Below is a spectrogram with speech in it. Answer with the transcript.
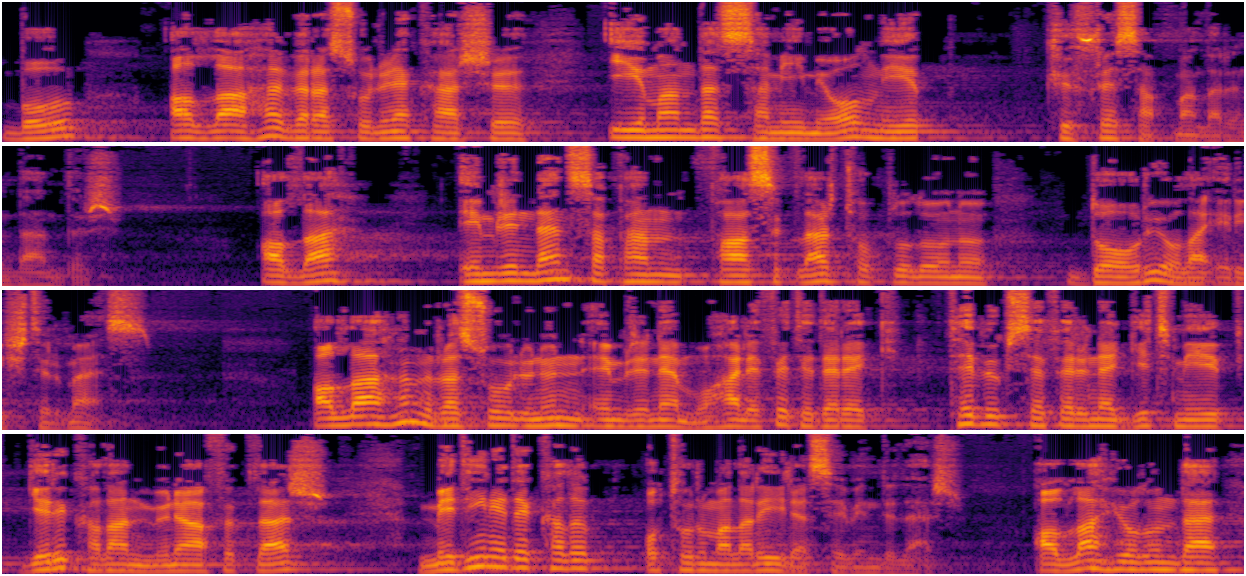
Bu, Allah'a ve Resulüne karşı imanda samimi olmayıp küfre sapmalarındandır. Allah, emrinden sapan fasıklar topluluğunu doğru yola eriştirmez. Allah'ın Resulünün emrine muhalefet ederek Tebük seferine gitmeyip geri kalan münafıklar, Medine'de kalıp oturmalarıyla sevindiler. Allah yolunda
